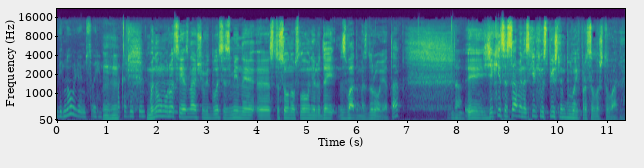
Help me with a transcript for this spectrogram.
відновлюємо свої Мгм. показники. В минулому році я знаю, що відбулися зміни е, стосовно обслуговування людей з вадами здоров'я, так? Да. Е, Які це саме, наскільки успішним було їх працевлаштування?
